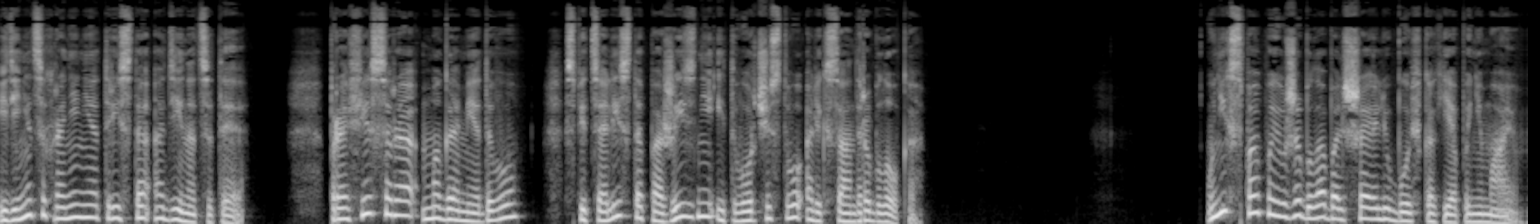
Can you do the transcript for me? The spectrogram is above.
единица хранения 311, профессора Магомедову, специалиста по жизни и творчеству Александра Блока. У них с папой уже была большая любовь, как я понимаю.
